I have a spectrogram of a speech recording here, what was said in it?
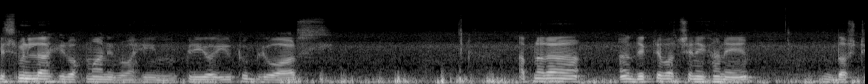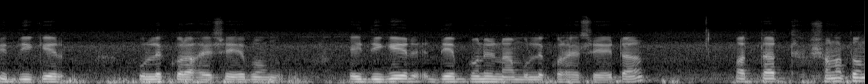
বিসমিল্লাহ রহমান রহিম প্রিয় ইউটিউব ভিউয়ার্স, আপনারা দেখতে পাচ্ছেন এখানে দশটি দিকের উল্লেখ করা হয়েছে এবং এই দিকের দেবগণের নাম উল্লেখ করা হয়েছে। এটা অর্থাৎ সনাতন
